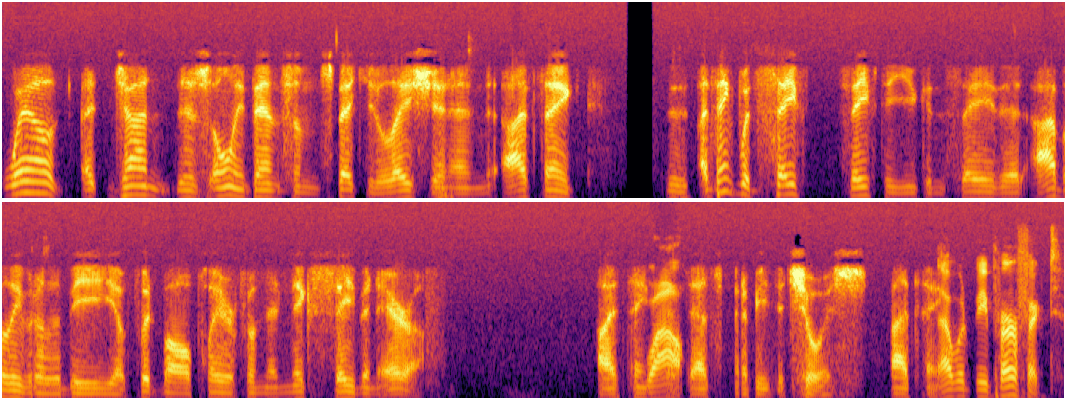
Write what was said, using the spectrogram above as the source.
Well, uh, John, there's only been some speculation, and I think, I think with safe safety, you can say that I believe it'll be a football player from the Nick Saban era. I think wow. that that's going to be the choice. I think that would be perfect.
